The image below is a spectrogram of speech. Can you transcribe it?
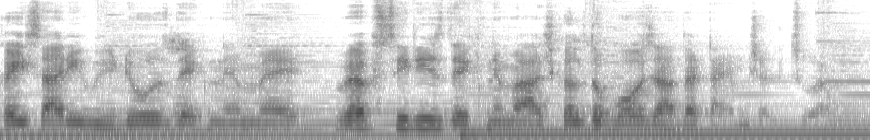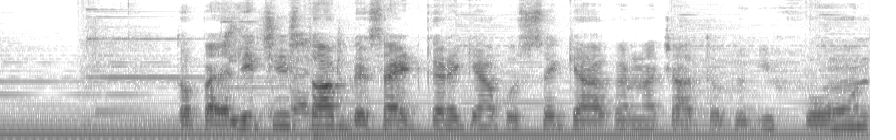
कई सारी वीडियोस देखने में वेब सीरीज़ देखने में आजकल तो बहुत ज़्यादा टाइम चल चुका है। तो पहली चीज़ तो आप डिसाइड करें कि आप उससे क्या करना चाहते हो क्योंकि फ़ोन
